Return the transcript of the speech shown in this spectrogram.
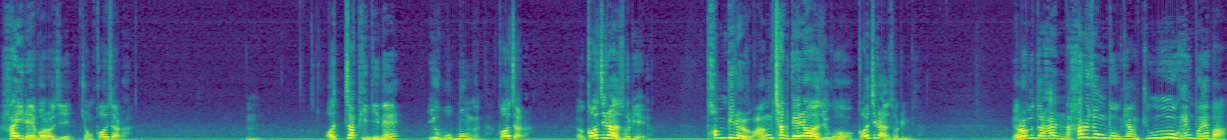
하이 레버러지 좀 꺼져라. 음. 어차피 니네 이거 못 먹는다. 꺼져라. 어, 꺼지라는 소리예요. 펌비를 왕창 때려가지고 꺼지라는 소리입니다. 여러분들 한 하루 정도 그냥 쭉 횡보해봐.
